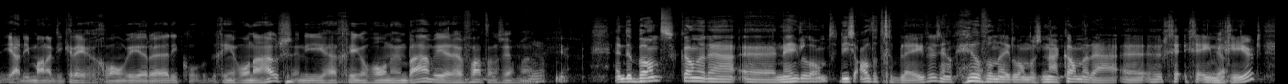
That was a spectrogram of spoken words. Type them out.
ja, die mannen die kregen gewoon weer, die gingen gewoon naar huis en die gingen gewoon hun baan weer hervatten, zeg maar. Ja. En de band Canada-Nederland, die is altijd gebleven. Er zijn ook heel veel Nederlanders naar Canada ge- geëmigreerd.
